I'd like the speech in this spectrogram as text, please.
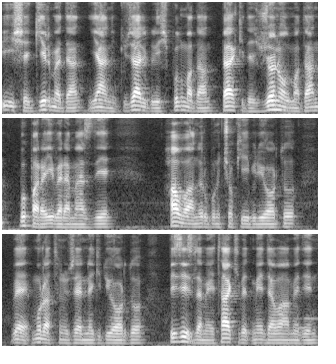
bir işe girmeden yani güzel bir iş bulmadan belki de jön olmadan bu parayı veremezdi. Havva Nur bunu çok iyi biliyordu ve Murat'ın üzerine gidiyordu. Bizi izlemeye, takip etmeye devam edin.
